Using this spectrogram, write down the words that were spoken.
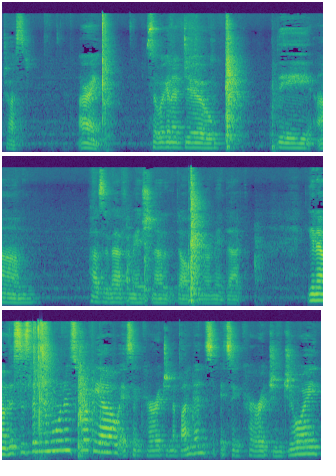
Trust. All right. So we're going to do the um, positive affirmation out of the Dolphin Mermaid deck. You know, this is the new moon in Scorpio. It's encouraging abundance. It's encouraging joy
